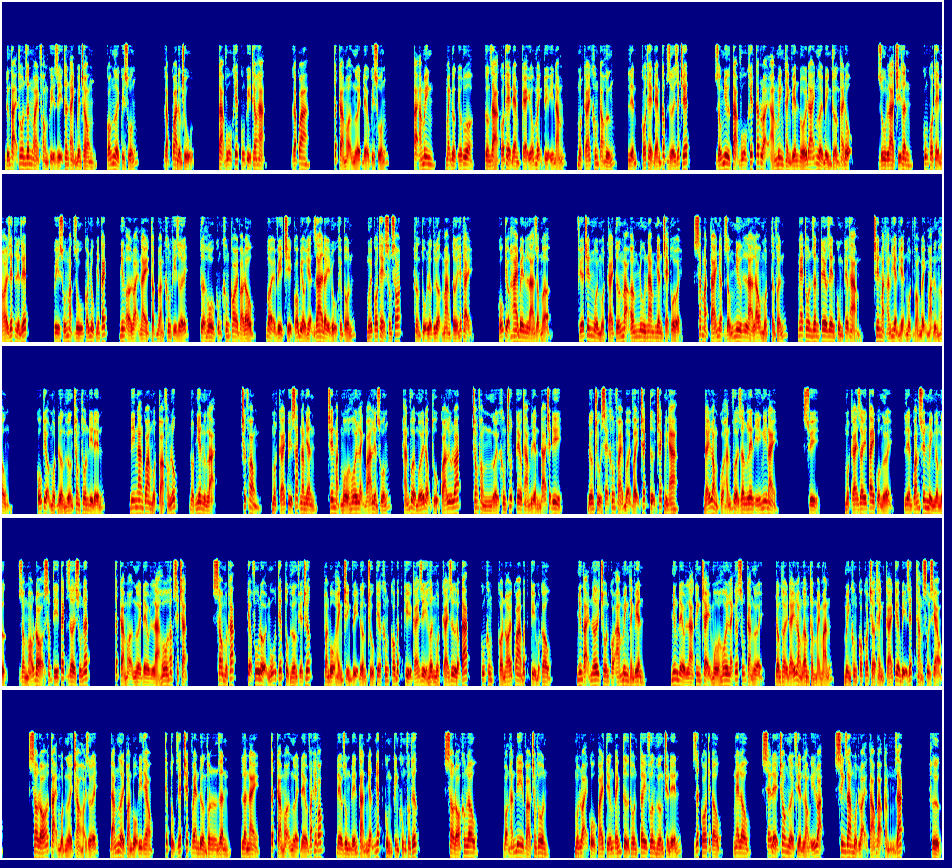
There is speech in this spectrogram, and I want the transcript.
Đứng tại thôn dân ngoài phòng quỷ dị thân ảnh bên trong, có người quỳ xuống. Gặp qua đường chủ. Tạ vũ khiết cũng quỳ theo hạ. Gặp qua. Tất cả mọi người đều quỳ xuống. Tại á minh, mạnh được yếu thua, cường giả có thể đem kẻ yếu mệnh tùy ý nắm, một cái không cao hứng, liền có thể đem cấp dưới giết chết giống như tạ vũ khiết các loại á minh thành viên đối đãi người bình thường thái độ. Dù là trí thân, cũng có thể nói rết liền rết quỳ xuống mặc dù có nhục nhân cách, nhưng ở loại này tập đoàn không khí dưới, tựa hồ cũng không coi vào đâu, bởi vì chỉ có biểu hiện ra đầy đủ khiêm tốn, mới có thể sống sót, hưởng thụ lực lượng mang tới hết thảy. Cố kiệu hai bên là rộng mở. Phía trên ngồi một cái tướng mạo âm nhu nam nhân trẻ tuổi, sắc mặt tái nhợt giống như là lau một tầng phấn, nghe thôn dân kêu rên cùng kêu thảm, trên mặt hắn hiện hiện một vòng bệnh hoạn đường hồng. Cố kiệu một đường hướng trong thôn đi đến. Đi ngang qua một tòa phòng lúc, đột nhiên ngừng lại. Trước phòng, một cái quỳ sắt nam nhân trên mặt mồ hôi lạnh bá liền xuống, hắn vừa mới động thủ quá lưu loát, trong phòng người không chút kêu thảm liền đã chết đi. Đường chủ sẽ không phải bởi vậy trách tự trách mình a. À. đáy lòng của hắn vừa dâng lên ý nghĩ này. Suy một cái dây tay của người, liền quán xuyên mình lồng ngực, dòng máu đỏ xâm tí tách rơi xuống đất. Tất cả mọi người đều là hô hấp siết chặt. Sau một khắc, tiệu phu đội ngũ tiếp tục hướng phía trước, toàn bộ hành trình vị đường chủ kia không có bất kỳ cái gì hơn một cái dư động tác, cũng không có nói qua bất kỳ một câu. Nhưng tại nơi trốn có á minh thành viên. Nhưng đều là kinh chạy mồ hôi lạnh ướt xuống cả người đồng thời đáy lòng âm thầm may mắn, mình không có có trở thành cái kia bị giết thẳng xui xẻo. Sau đó tại một người chào hỏi dưới, đám người toàn bộ đi theo, tiếp tục giết chết ven đường thôn dân. Lần này, tất cả mọi người đều vắt hết bóc, đều dùng đến tàn nhẫn nhất cùng kinh khủng phương thức. Sau đó không lâu, bọn hắn đi vào trong thôn. Một loại cổ quái tiếng đánh từ thôn tây phương hướng chuyển đến, rất có tiết ấu, nghe lâu, sẽ để cho người phiền lòng ý loạn, sinh ra một loại táo bạo cảm giác. Hừ.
